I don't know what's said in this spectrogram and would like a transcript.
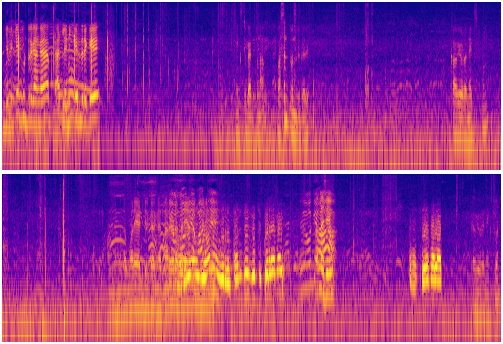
இங்க விக்கெட் கொடுத்துருக்காங்க. பேட்ல நிக்க இருந்திருக்கு. நெக்ஸ்ட் பேட் பண்ணா. வசந்த் வந்திருக்காரு. கவியோட நெக்ஸ்ட் ஒன் முத பாலே அடிச்சிருக்காங்க. தரையோட தரையோட அருமையான ஒரு பந்து வீச்சு திறமை நல்ல சேவ் சேஃபாலா கவியோட நெக்ஸ்ட் ஒன்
